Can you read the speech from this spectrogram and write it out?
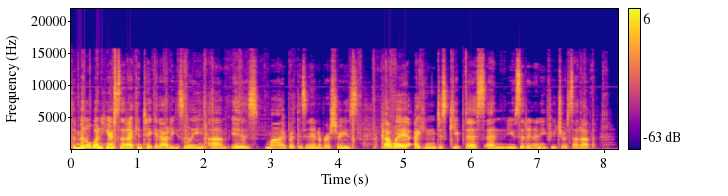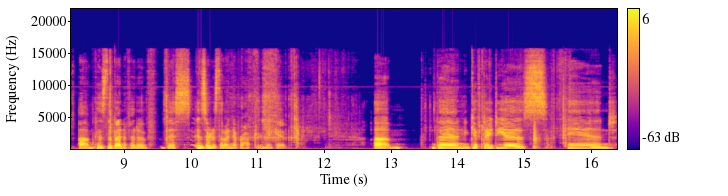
The middle one here so that I can take it out easily um, is my birthdays and anniversaries. That way I can just keep this and use it in any future setup because um, the benefit of this insert is that I never have to remake it. Um, then gift ideas, and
